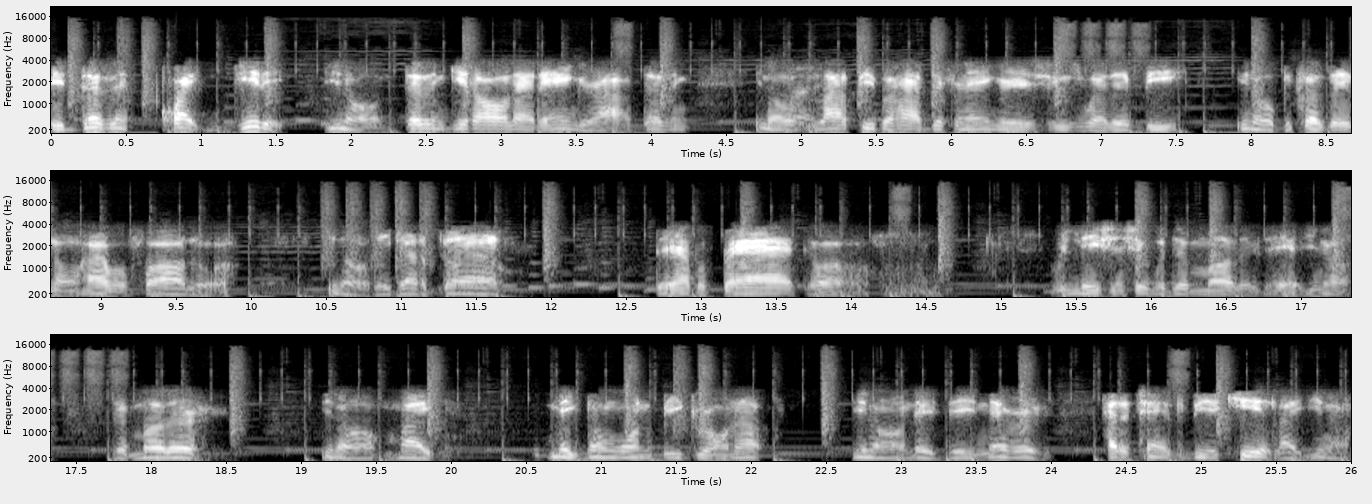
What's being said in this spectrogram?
it doesn't quite get it, you know, doesn't get all that anger out. Doesn't, you know, right. a lot of people have different anger issues, whether it be, you know, because they don't have a father or, you know, they got a bad, they have a bad uh, relationship with their mother. They, you know, their mother, you know, might make them want to be grown up. You know, they they never had a chance to be a kid. Like you know,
